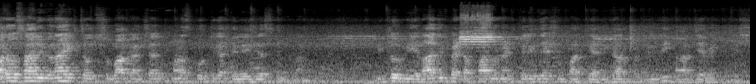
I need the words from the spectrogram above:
మరోసారి వినాయక చవితి శుభాకాంక్షలు మనస్ఫూర్తిగా తెలియజేసుకుంటున్నాను. ఇట్లు మీ రాజంపేట పార్లమెంట్ తెలుగుదేశం పార్టీ అధికార ప్రతినిధి ఆర్జే వెంకటేష్.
